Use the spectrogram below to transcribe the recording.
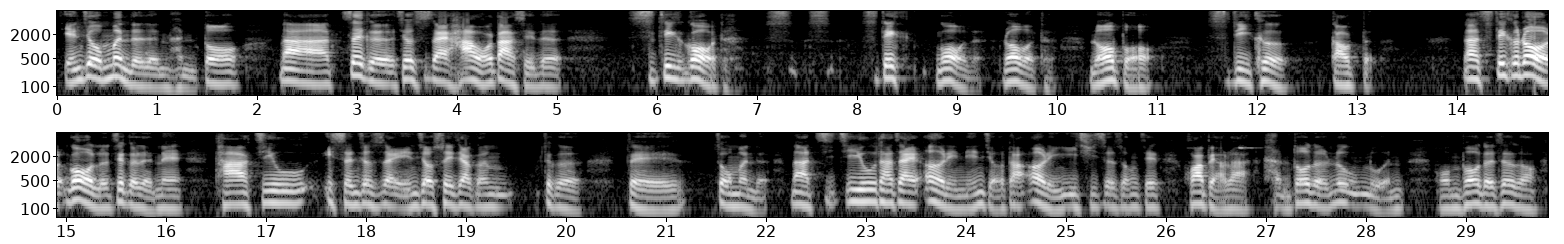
研究梦的人很多。那这个就是在哈佛大学的 Stick Gold，Stick Gold，Robert 罗伯斯蒂克高德。那 Stick Gold 这个人呢，他几乎一生就是在研究睡觉跟这个对做梦的。那几几乎他在二零零九到二零一七这中间发表了很多的论文，很多的这种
